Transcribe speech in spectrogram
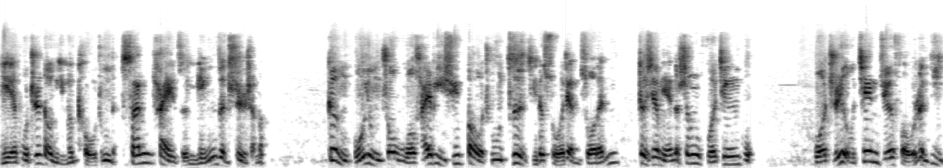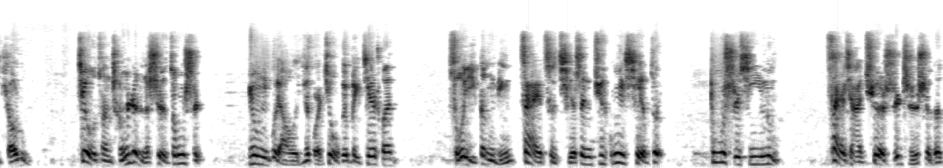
也不知道你们口中的三太子名字是什么，更不用说我还必须报出自己的所见所闻，这些年的生活经过。我只有坚决否认一条路。就算承认了是宗室，用不了一会儿就会被揭穿。所以邓明再次起身鞠躬谢罪。都师息怒，在下确实只是个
